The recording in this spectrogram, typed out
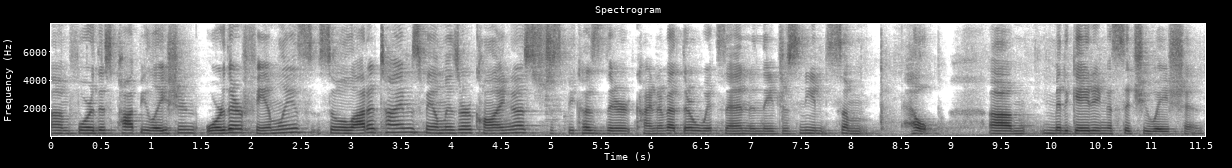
um, for this population or their families. So a lot of times families are calling us just because they're kind of at their wits' end and they just need some help um, mitigating a situation.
